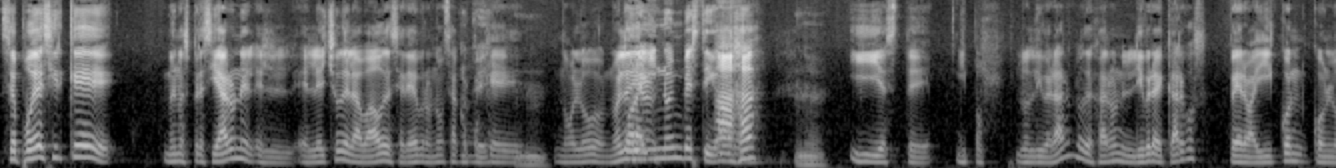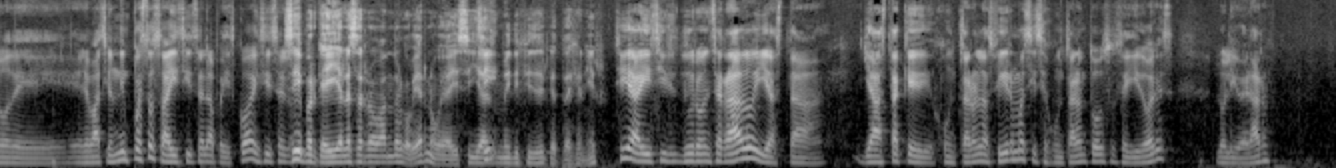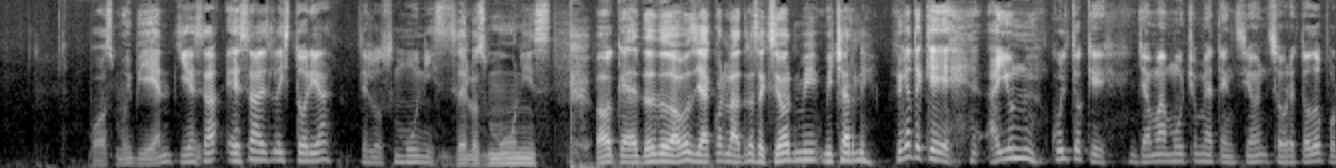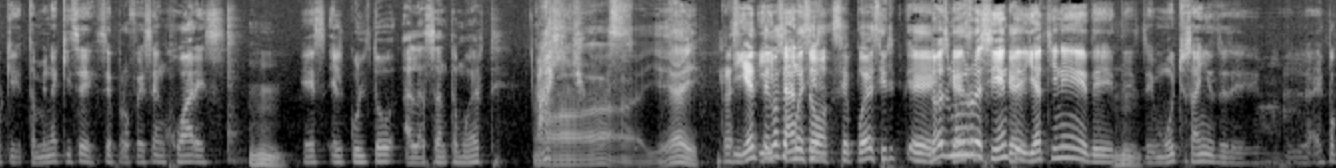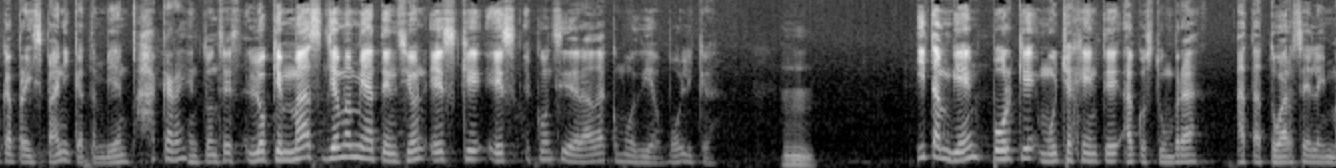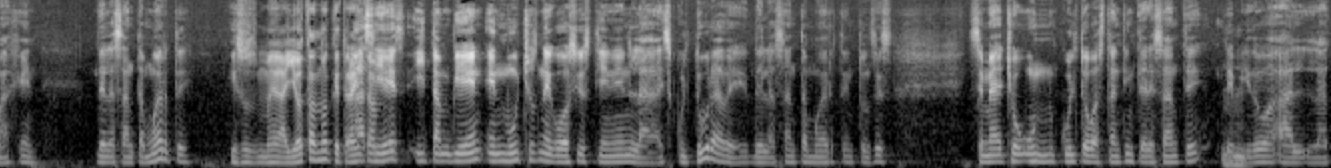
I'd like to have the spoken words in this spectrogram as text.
se puede decir que menospreciaron el, el- el hecho de lavado de cerebro, ¿no? O sea, como que no lo. No le Por ahí no investigaron. Ajá. No. Y este. Y pues los liberaron, lo dejaron libre de cargos. Pero ahí con, con lo de elevación de impuestos, ahí sí se la pellizcó, ahí sí se la... Sí, porque ahí ya le estás robando al gobierno, güey. Ahí sí ya Sí. es muy difícil que te dejen ir. Sí, ahí sí duró encerrado y hasta ya hasta que juntaron las firmas y se juntaron todos sus seguidores, lo liberaron. Pues muy bien. Y esa, esa es la historia de los Moonies. De los Moonies. Ok, entonces nos vamos ya con la otra sección, mi, mi Charlie. Fíjate que hay un culto que llama mucho mi atención, sobre todo porque también aquí se, se profesa en Juárez. Es el culto a la Santa Muerte. Ay, Ay, ay. Reciente, Y- y ¿no? Se puede decir, se puede decir eh, no es muy reciente, que- ya tiene de, de- de muchos años, desde la época prehispánica también. Ah, caray. Entonces, lo que más llama mi atención es que es considerada como diabólica. Y también porque mucha gente acostumbra a tatuarse la imagen de la Santa Muerte. Y sus medallotas, ¿no? Que traen Así también. es. Y también en muchos negocios tienen la escultura de, de la Santa Muerte. Entonces, se me ha hecho un culto bastante interesante debido a la...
